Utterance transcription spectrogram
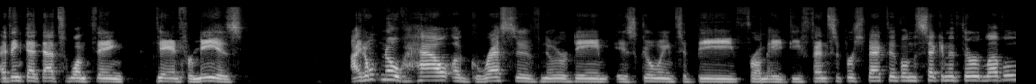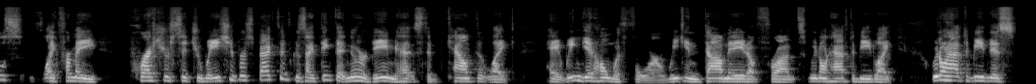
I think that that's one thing, Dan, for me is I don't know how aggressive Notre Dame is going to be from a defensive perspective on the second and third levels, like from a pressure situation perspective, because I think that Notre Dame has to count that like, hey, we can get home with four, we can dominate up front. We don't have to be like, we don't have to be this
